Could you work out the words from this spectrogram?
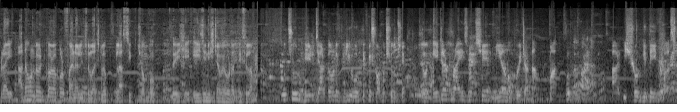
প্রায় আধা ঘণ্টা ওয়েট করার পর ফাইনালি চলে আসলো ক্লাসিক চকো তো এই যে, এই জিনিসটা আমি অর্ডার দিয়েছিলাম প্রচুর ভিড়, যার কারণে ভিডিও করতে একটু সমস্যা হচ্ছে। তো এটার প্রাইস হচ্ছে নিরানব্বই টাকা, মাত্র। আর ঈশ্বর দিতেই ফার্স্ট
